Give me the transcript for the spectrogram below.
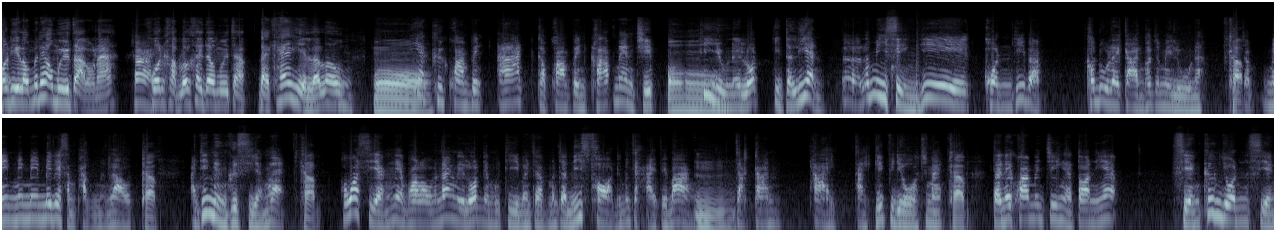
บางทีเราไม่ได้เอามือจับหรอกนะ ใช่ คนขับรถใครจะเอามือจับ แต่แค่เห็นแล้วเราอืม โอ้เนี่ยคือความเป็นอาร์ตกับความเป็นคราฟแมนชิพโอ้ที่อยู่ในรถอิตาเลียน เออ แล้วมีสิ่งที่คนที่แบบเขาดูรายการเขาจะไม่รู้นะครับจะไม่ไม่ไม่ไม่ได้สัมผัสเหมือนเราครับ อันที่หนึ่งคือเสียงแหละ ครับ เพราะว่าเสียงเนี่ยพอเรานั่งในรถเนี่ยบางทีมันจะมันจะดิสทอร์หรือมันจะหายไปบ้าง อืมจากการถ่ายถ่ายคลิปวิดีโอใช่ไหมครับแต่ในความเป็นจริงอะตอนเนี้ยเสียงเครื่องยนต์เสียง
